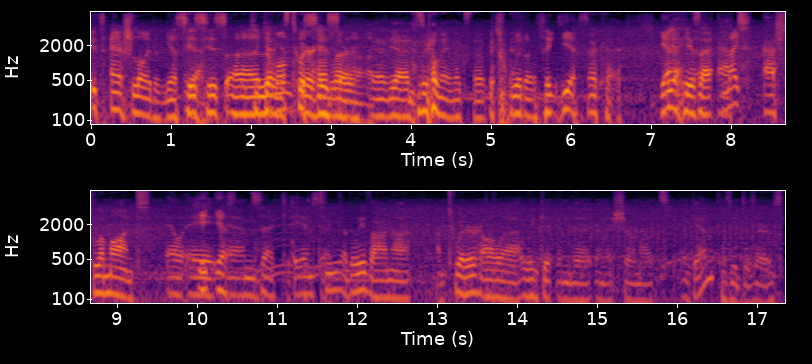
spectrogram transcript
It's Ash Lloyden. Yes, his Yeah. his uh, keep getting his Twitter is his, uh, and, yeah, and his real name mixed up. Twitter thing. Yes. okay. Yeah. Yeah, he is uh, at like Ash Lamant, L A M A N T. I believe, on uh, on Twitter. I'll uh, link it in the in the show notes again because he deserves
